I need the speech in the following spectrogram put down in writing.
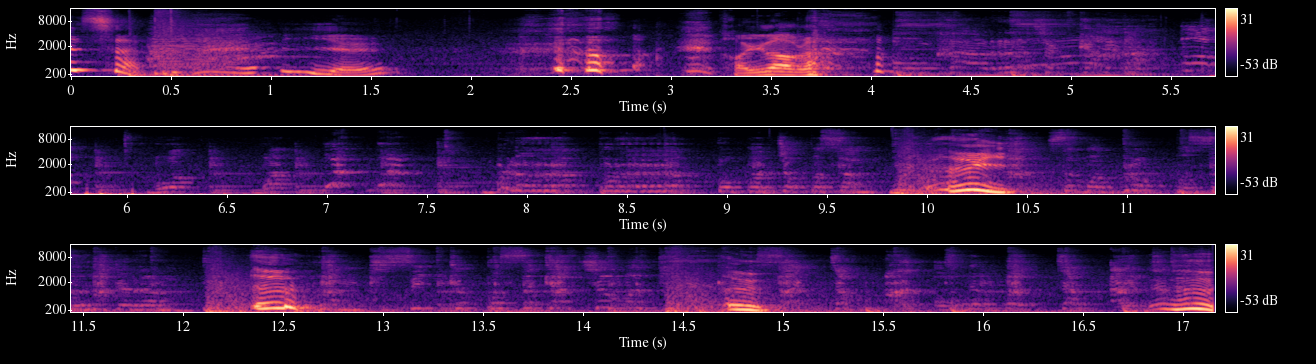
้สัตว์เหี้ยขออีกรอบนะ เอ้ยเออเออเออ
